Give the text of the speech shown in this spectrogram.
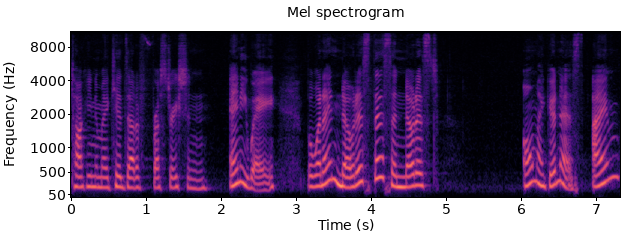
talking to my kids out of frustration anyway. But when I noticed this and noticed, oh my goodness, I'm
